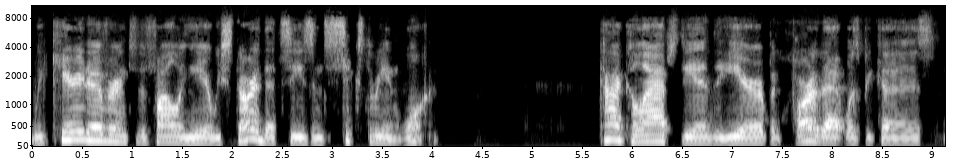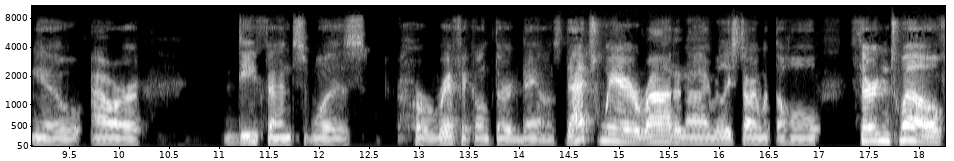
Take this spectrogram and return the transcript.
We carried over into the following year. We started that season 6 3 and 1. Kind of collapsed the end of the year, but part of that was because, you know, our defense was horrific on third downs. That's where Rod and I really started with the whole third and 12.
